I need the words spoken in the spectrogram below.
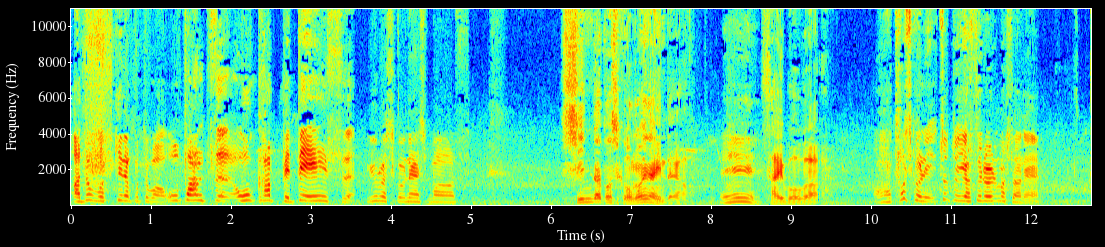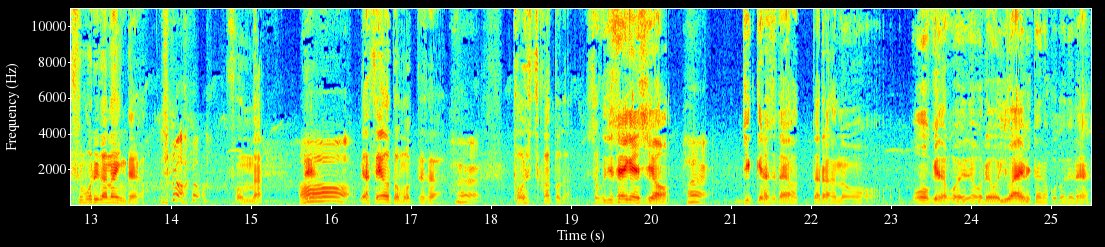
あ、どうも好きな言葉、オーパンツ、オーカッペです。よろしくお願いします。死んだとしか思えないんだよ。ええ細胞が。あ、確かに、ちょっと痩せられましたね。つもりがないんだよ。あ そんな。あ、は痩せようと思ってさ、い。糖質カットだ。食事制限しよはい。う。10キロ痩せたよ。ったら、あの、大きな声で俺を祝えみたいなことでね、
